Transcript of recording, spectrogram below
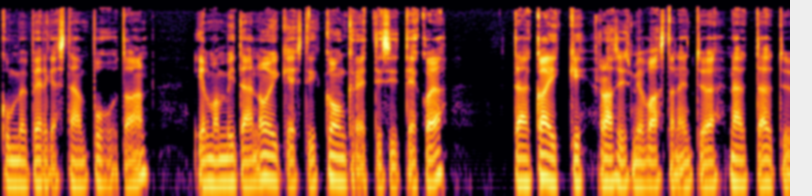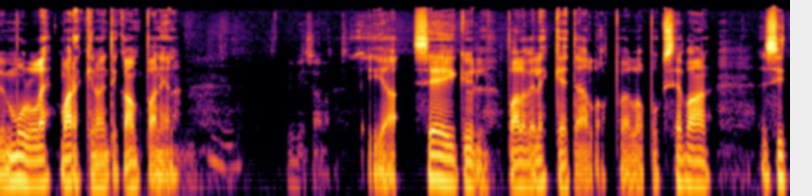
kun me pelkästään puhutaan ilman mitään oikeasti konkreettisia tekoja, tämä kaikki rasismin vastainen työ näyttäytyy mulle markkinointikampanjana. Ja se ei kyllä palvele ketään loppujen lopuksi. Se vaan sit,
